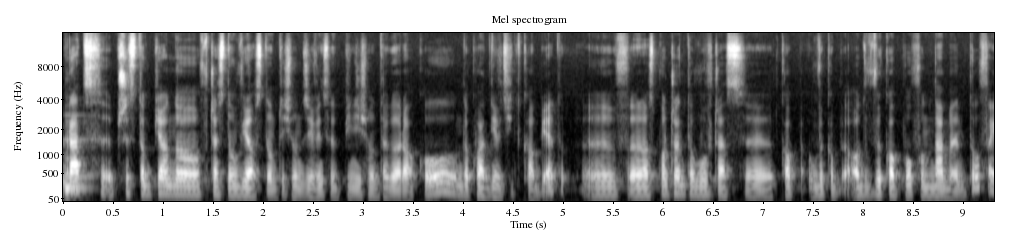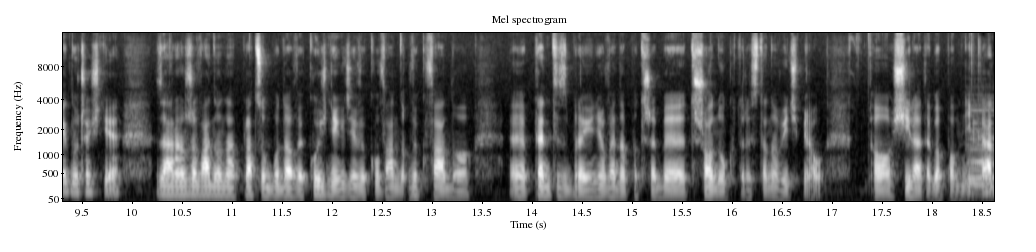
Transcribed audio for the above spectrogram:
Prac przystąpiono wczesną wiosną 1950 roku, dokładnie w Dzień Kobiet. Rozpoczęto wówczas e, od wykopu fundamentów, a jednocześnie zaaranżowano na placu budowy kuźnię, gdzie wykuwano, wykuwano e, pręty zbrojeniowe na potrzeby trzonu, który stanowić miał o sile tego pomnika.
